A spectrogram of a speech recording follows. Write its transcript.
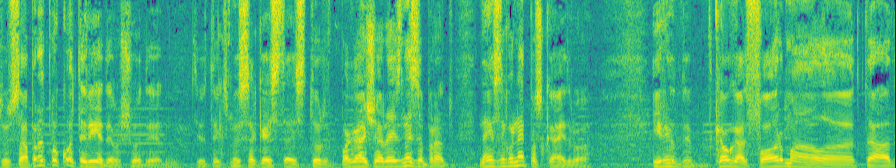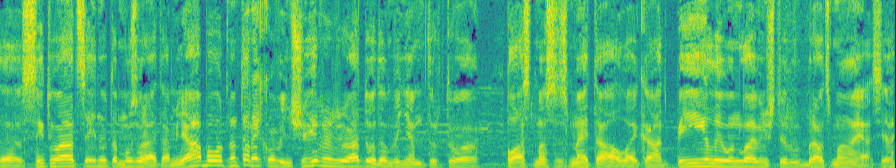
tu saprati, par ko tev iedevu šodien? Jo, teiks, es, saku, es, es tur pagājušajā reizē nesapratu, ne, es neko nepaskaidroju ir kaut kāda formāla tāda situācija, nu tam uzvarētājam jābūt. Nu, tā arī, ko viņš ir, atdodam viņam to plasmasas metālu vai kādu pīli, un lai viņš tur brauc mājās. Ja?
